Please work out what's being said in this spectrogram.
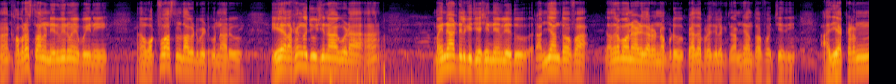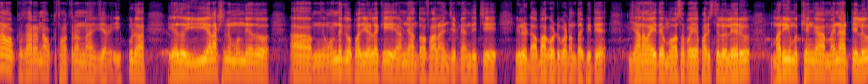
ఆ, ఖబరస్థానం నిర్వీర్యమైపోయినాయి. ఆ, తాగుడు పెట్టుకున్నారు. ఏ రకంగా చూసినా కూడా మైనార్టీలకి చేసింది ఏం లేదు. రంజాన్ తోఫా చంద్రబాబు నాయుడు గారు ఉన్నప్పుడు పేద ప్రజలకి రంజాన్ తోఫా వచ్చేది. అది ఎక్కడన్నా ఒక్కసారన్నా ఒక సంవత్సరం ఇప్పుడు ఏదో ఈ ఎలక్షన్ ముందు ఏదో వందకి పది ఏళ్ళకి రంజాన్ తోఫాలని చెప్పి అందించి వీళ్ళు డబ్బా కొట్టుకోవడం తప్పితే జనం అయితే మోసపోయే పరిస్థితులు లేరు. మరీ ముఖ్యంగా మైనార్టీలు.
